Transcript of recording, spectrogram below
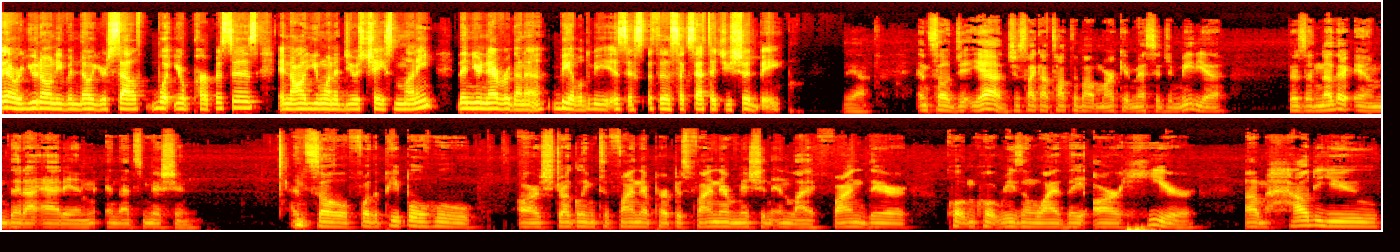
or you don't even know yourself what your purpose is and all you want to do is chase money then you're never going to be able to be is the success that you should be. Yeah. And so yeah just like i talked about market message and media there's another m that i add in and that's mission. And so for the people who are struggling to find their purpose, find their mission in life, find their quote unquote reason why they are here, um, how do you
